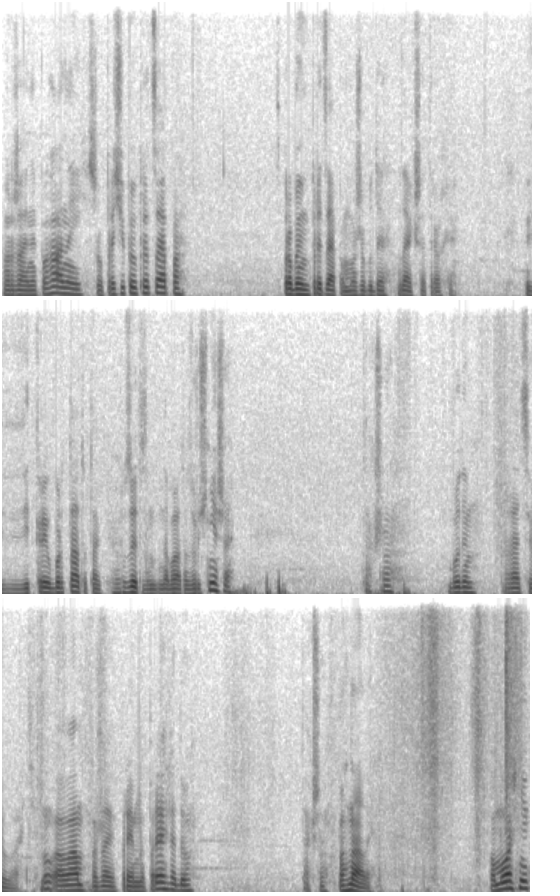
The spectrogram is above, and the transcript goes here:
врожай непоганий, що причепив прицепа. Спробуємо прицепом, може буде легше трохи. Відкрив борта, то так грузити набагато зручніше. Так що будемо працювати. Ну, а вам бажаю приємного перегляду. Так що погнали. Помощник.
